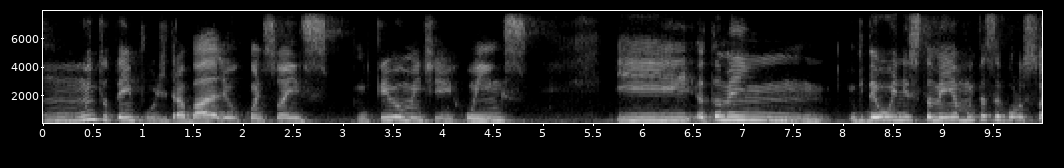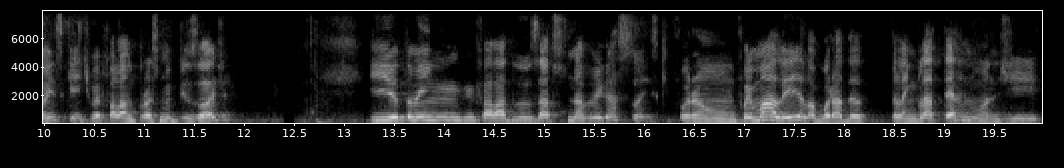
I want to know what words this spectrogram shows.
muito tempo de trabalho, condições incrivelmente ruins. E eu também. O que deu início também a muitas revoluções, que a gente vai falar no próximo episódio. E eu também vim falar dos atos de navegações, que foram. Foi uma lei elaborada pela Inglaterra no ano de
